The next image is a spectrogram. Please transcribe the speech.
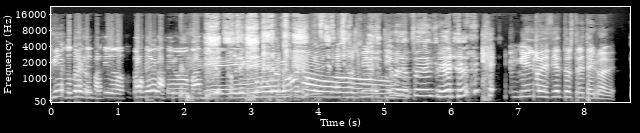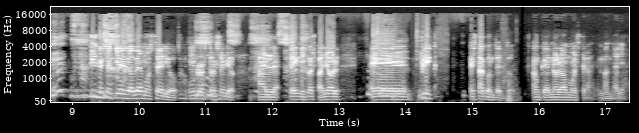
minuto 3 Bueno. del partido. Barcelona 0, Bayern Conexión 1. en No lo puedo creer. En 1939. Aquí que se tiene lo vemos serio, un rostro serio al técnico español. Eh, Flick está contento, aunque no lo muestra en pantalla.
